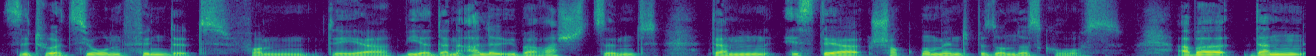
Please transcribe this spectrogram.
Situation findet, von der wir dann alle überrascht sind, dann ist der Schockmoment besonders groß. Aber dann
